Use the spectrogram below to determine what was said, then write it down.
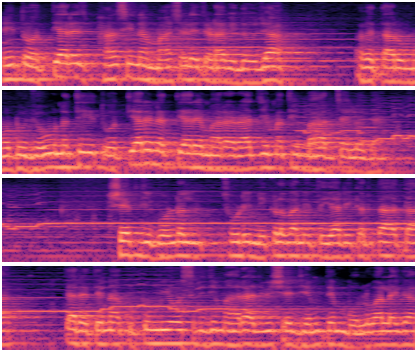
નહીં તો અત્યારે જ ફાંસીના માછડે ચડાવી દઉં. જા. હવે તારું મોઢું જોવું નથી તું અત્યારે ને અત્યારે મારા રાજ્યમાંથી બહાર ચાલ્યો જાય શેખજી ગોંડલ છોડી નીકળવાની તૈયારી કરતા હતા. ત્યારે તેના કુટુંબીઓ શ્રીજી મહારાજ વિશે જેમ તેમ બોલવા લાગ્યા.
